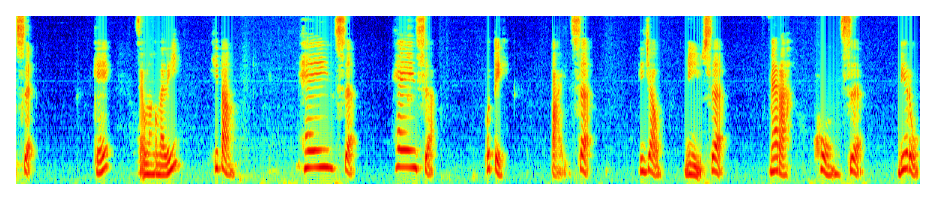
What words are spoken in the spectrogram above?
se. Oke, saya ulang kembali. Hitam. Hei se. Hei se. Putih. Bai se. Hijau. Li se. Merah. Hong se. Biru.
